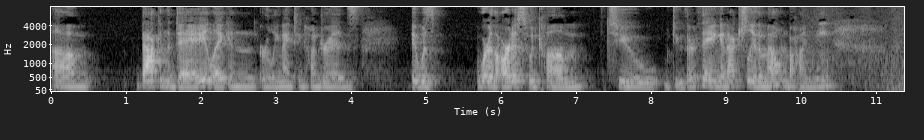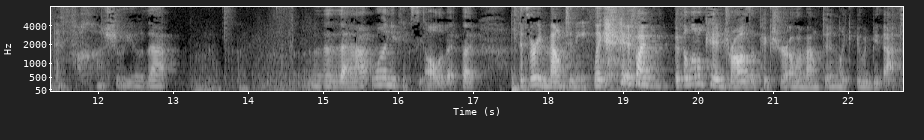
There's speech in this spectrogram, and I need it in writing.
um back in the day like in early 1900s it was where the artists would come to do their thing and actually the mountain behind me if i'll show you that that one you can't see all of it but it's very mountainy. Like if I, if a little kid draws a picture of a mountain, like it would be that.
